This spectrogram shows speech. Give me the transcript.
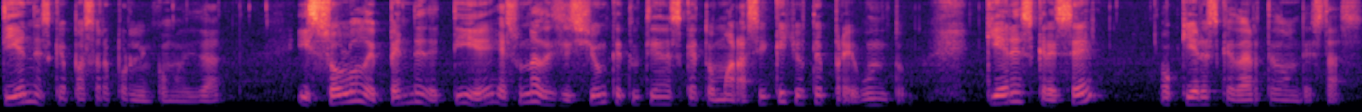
tienes que pasar por la incomodidad. Y solo depende de ti, ¿eh? es una decisión que tú tienes que tomar. Así que yo te pregunto, ¿quieres crecer o quieres quedarte donde estás?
